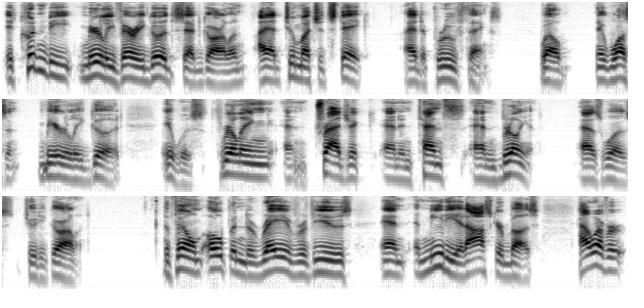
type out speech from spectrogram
It couldn't be merely very good, said Garland. I had too much at stake. I had to prove things. Well, it wasn't merely good. It was thrilling and tragic and intense and brilliant, as was Judy Garland. The film opened to rave reviews and immediate Oscar buzz. However,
